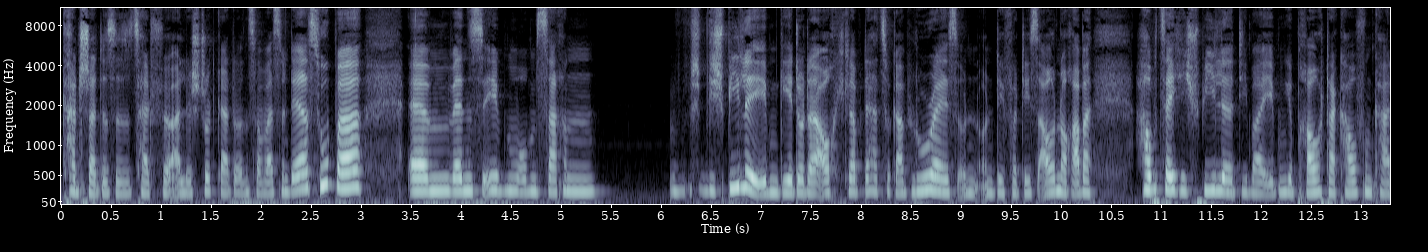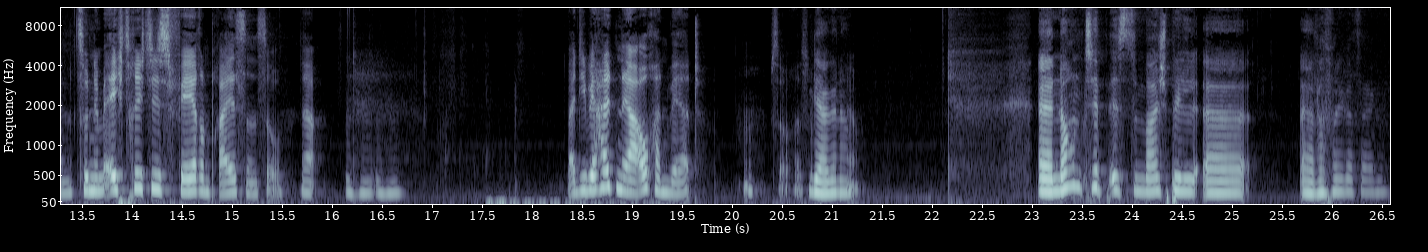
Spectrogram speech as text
Cannstatt ist es jetzt halt für alle Stuttgart und sowas. Und der ist super, ähm, wenn es eben um Sachen wie Spiele eben geht oder auch, ich glaube, der hat sogar Blu-rays und, und DVDs auch noch, aber hauptsächlich Spiele, die man eben gebrauchter kaufen kann, zu einem echt richtig fairen Preis und so, ja. Weil die behalten ja auch an Wert. Hm, So, also, Ja, genau. Ja. Äh, noch ein Tipp ist zum Beispiel, äh, äh, was wollte ich gerade sagen?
